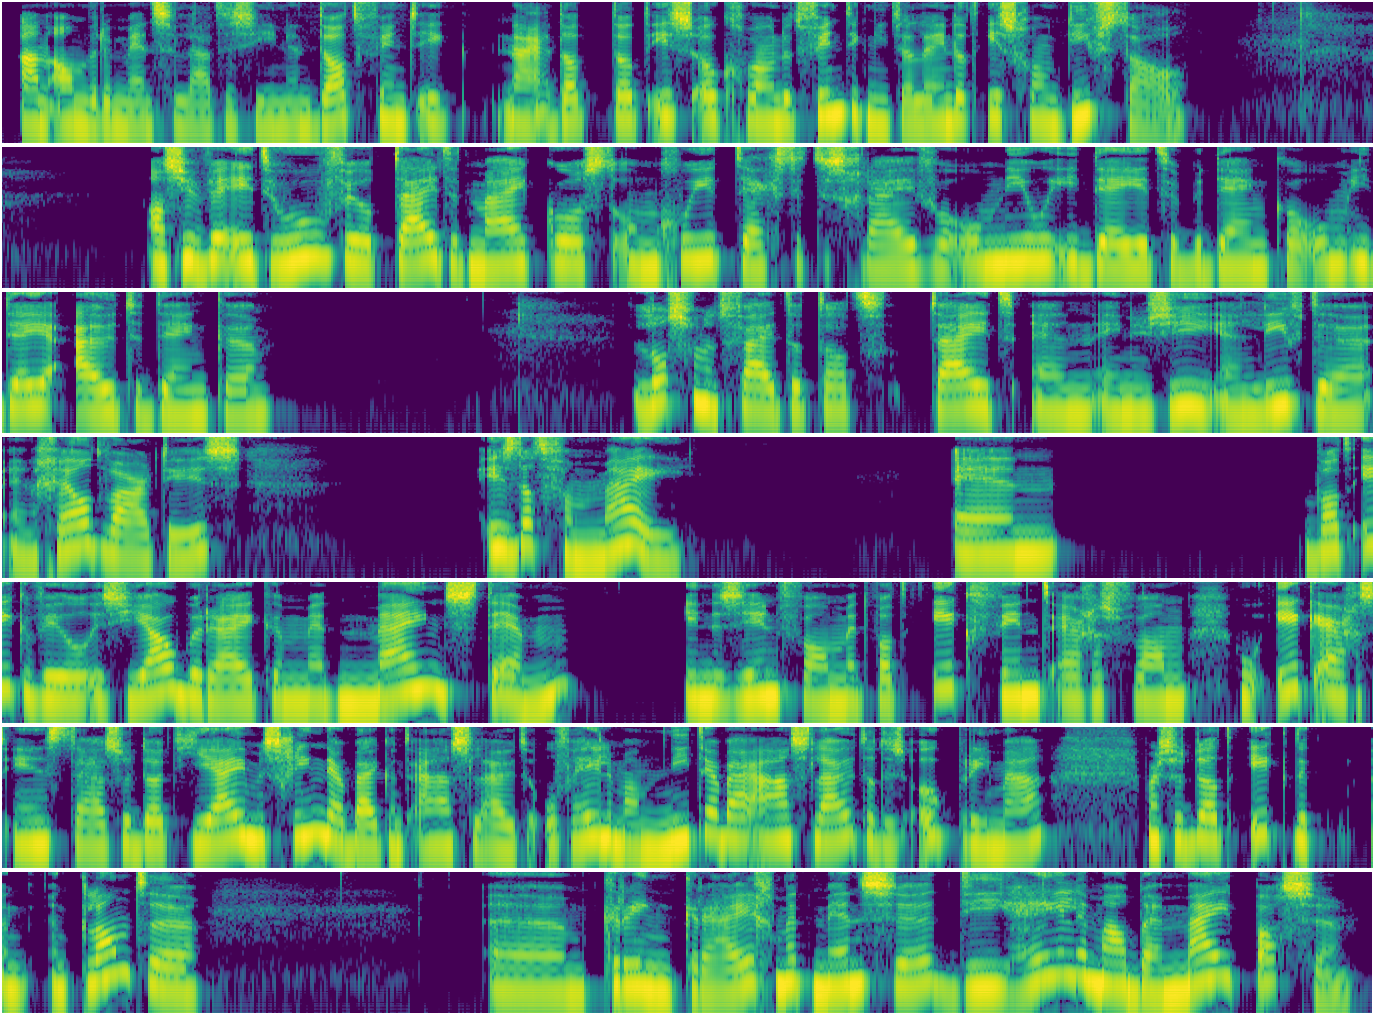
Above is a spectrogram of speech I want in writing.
aan andere mensen laten zien. En dat vind ik, nou ja, dat, dat is ook gewoon, dat vind ik niet alleen, dat is gewoon diefstal. Als je weet hoeveel tijd het mij kost om goede teksten te schrijven, om nieuwe ideeën te bedenken, om ideeën uit te denken los van het feit dat dat tijd en energie en liefde en geld waard is, is dat van mij. En wat ik wil is jou bereiken met mijn stem. In de zin van met wat ik vind ergens van, hoe ik ergens insta, zodat jij misschien daarbij kunt aansluiten of helemaal niet daarbij aansluit. Dat is ook prima. Maar zodat ik de, een, een klanten um, kring krijg met mensen die helemaal bij mij passen.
